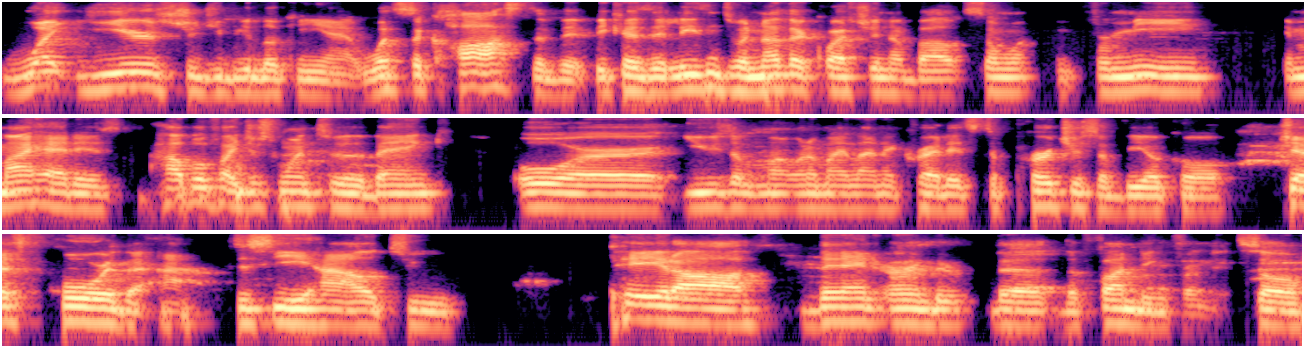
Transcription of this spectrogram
what years should you be looking at? What's the cost of it? Because it leads into another question about someone for me in my head is how about if i just went to the bank or use a, one of my line of credits to purchase a vehicle just for the app to see how to pay it off then earn the, the, the funding from it? So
